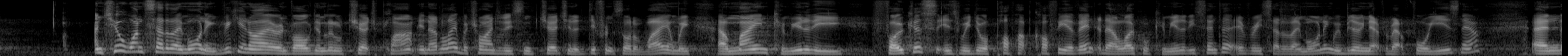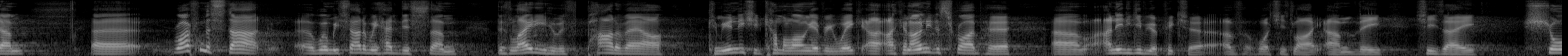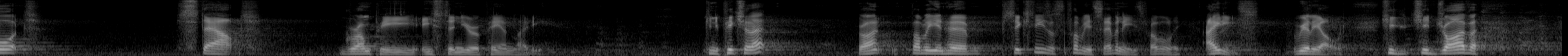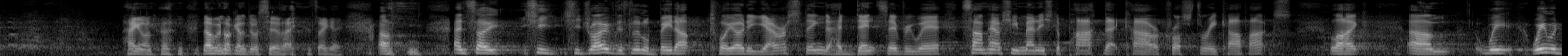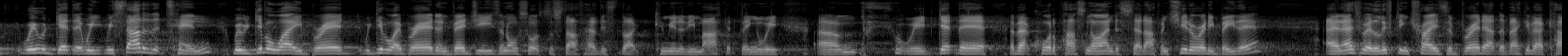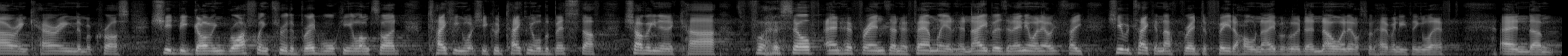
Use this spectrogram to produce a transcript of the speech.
Until one Saturday morning, Vicky and I are involved in a little church plant in Adelaide. We're trying to do some church in a different sort of way, and we, our main community focus is we do a pop up coffee event at our local community centre every Saturday morning. We've been doing that for about four years now. And um, uh, right from the start, uh, when we started, we had this, um, this lady who was part of our community. She'd come along every week. Uh, I can only describe her. Um, I need to give you a picture of what she's like. Um, the, she's a short, stout, grumpy Eastern European lady. Can you picture that? Right? Probably in her 60s or probably 70s, probably 80s, really old. She, she'd drive a. Hang on. no, we're not going to do a survey. It's okay. Um, and so she, she drove this little beat up Toyota Yaris thing that had dents everywhere. Somehow she managed to park that car across three car parks. Like, um, we, we, would, we would get there. We, we started at 10. We would give away bread. We give away bread and veggies and all sorts of stuff. Have this like community market thing. We, um, we'd get there about quarter past nine to set up, and she'd already be there. And as we're lifting trays of bread out the back of our car and carrying them across, she'd be going, rifling through the bread, walking alongside, taking what she could, taking all the best stuff, shoving it in a car for herself and her friends and her family and her neighbours and anyone else. So she would take enough bread to feed a whole neighbourhood and no one else would have anything left. And um,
